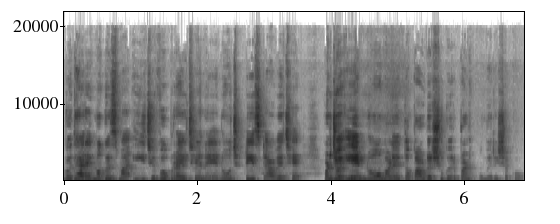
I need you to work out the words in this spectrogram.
વધારે મગજમાં એ જ વપરાય છે ને એનો જ ટેસ્ટ આવે છે. પણ જો એ ન મળે તો પાવડર શુગર પણ ઉમેરી શકો.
